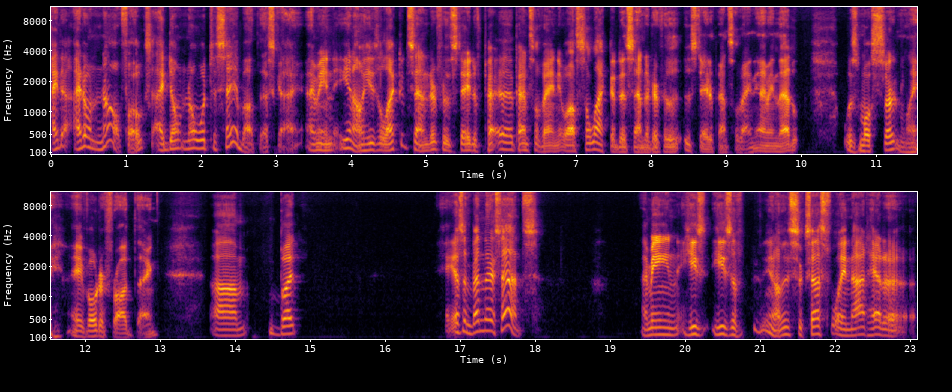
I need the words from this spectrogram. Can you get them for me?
I, I don't know, folks. I don't know what to say about this guy. I mean, you know, he's elected senator for the state of Pe- uh, Pennsylvania. Well, selected as senator for the, the, state of Pennsylvania. I mean, that was most certainly a voter fraud thing. Um, but he hasn't been there since. I mean, he's he's a you know he's successfully not had a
